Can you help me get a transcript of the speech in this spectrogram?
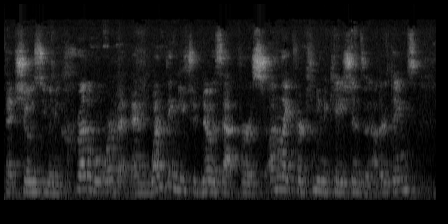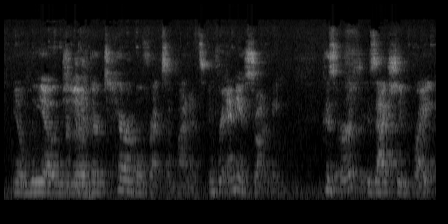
that shows you an incredible orbit. And one thing you should know is that first, unlike for communications and other things, you know, LEO, GEO, they're terrible for exoplanets and for any astronomy. Because Earth is actually bright,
